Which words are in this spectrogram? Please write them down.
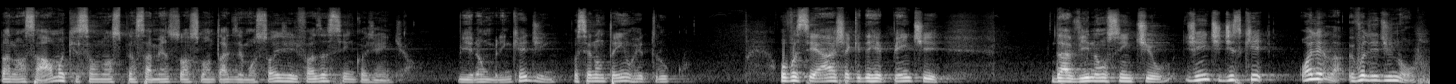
da nossa alma, que são nossos pensamentos, nossas vontades emoções, ele faz assim com a gente. Ó. Vira um brinquedinho. Você não tem um retruco. Ou você acha que de repente Davi não sentiu? Gente, diz que. Olha lá, eu vou ler de novo.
